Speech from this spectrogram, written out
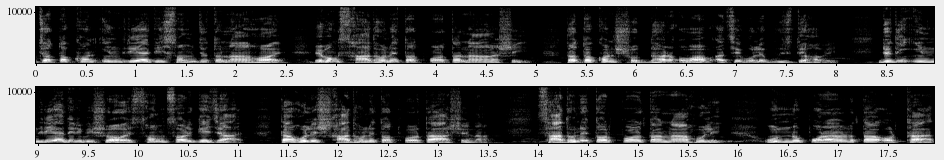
যতক্ষণ ইন্দ্রিয়াদি সংযত না হয় এবং সাধনে তৎপরতা না আসে, ততক্ষণ শ্রদ্ধার অভাব আছে বলে বুঝতে হবে। যদি ইন্দ্রিয়াদির বিষয় সংসর্গে যায়, তাহলে সাধনে তৎপরতা আসে না। সাধনে তৎপরতা না হলে অন্য পরায়ণতা অর্থাৎ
